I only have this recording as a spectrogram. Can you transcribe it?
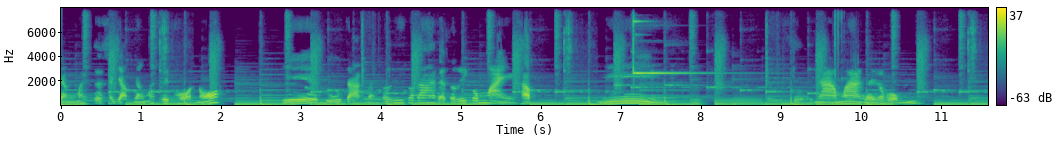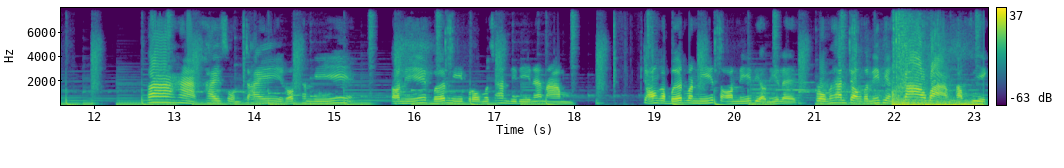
ยังไม่เคยขยับยังไม่เคยถอดเนาะเคดูจากแบตเตอรี่ก็ได้แบตเตอรี่ก็ใหม่ครับนี่สวยงามมากเลยครับผม ถ้าหากใครสนใจรถคันนี้ ตอนนี้เบิร์ดมีโปรโมชั่นดีๆ แนะนำ จองกับเบิร์ดวันนี้ตอนนี้เดี๋ยวนี้เลย โปรโมชั่นจองตอนนี้เพียง 9 บาทขับฟรีอีก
